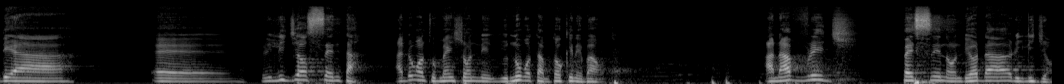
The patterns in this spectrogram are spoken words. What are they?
their uh, religious center? I don't want to mention name. You know what I'm talking about. An average person on the other religion,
